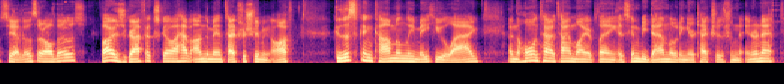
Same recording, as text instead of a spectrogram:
So yeah, those are all those. As far as graphics go, I have on-demand texture streaming off because this can commonly make you lag and the whole entire time while you're playing it's going to be downloading your textures from the internet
